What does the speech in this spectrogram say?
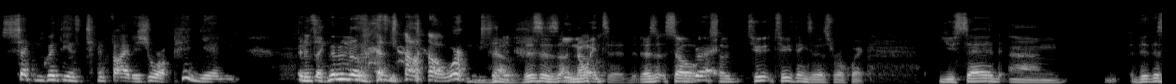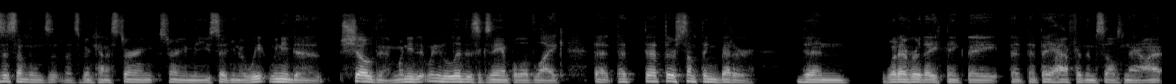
Second Corinthians 10 5 is your opinion. And it's like, no, no, no, that's not how it works. No, this is anointed. There's so, right. so two, two things of this real quick. You said, um, this is something that's been kind of stirring stirring in me you said you know we, we need to show them we need to we need to live this example of like that that that there's something better than whatever they think they that, that they have for themselves now i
